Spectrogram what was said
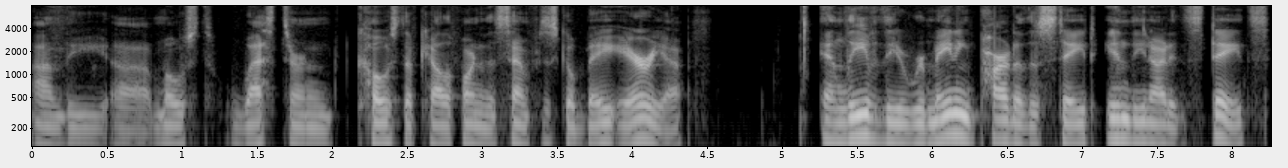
on the uh, most western coast of California, the San Francisco Bay Area, and leave the remaining part of the state in the United States.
